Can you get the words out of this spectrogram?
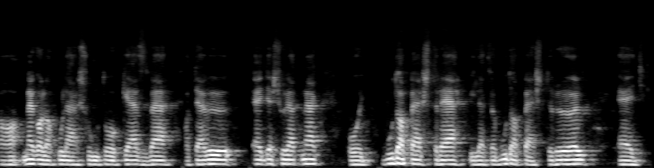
a megalakulásunktól kezdve a tevő egyesületnek, hogy Budapestre, illetve Budapestről egy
